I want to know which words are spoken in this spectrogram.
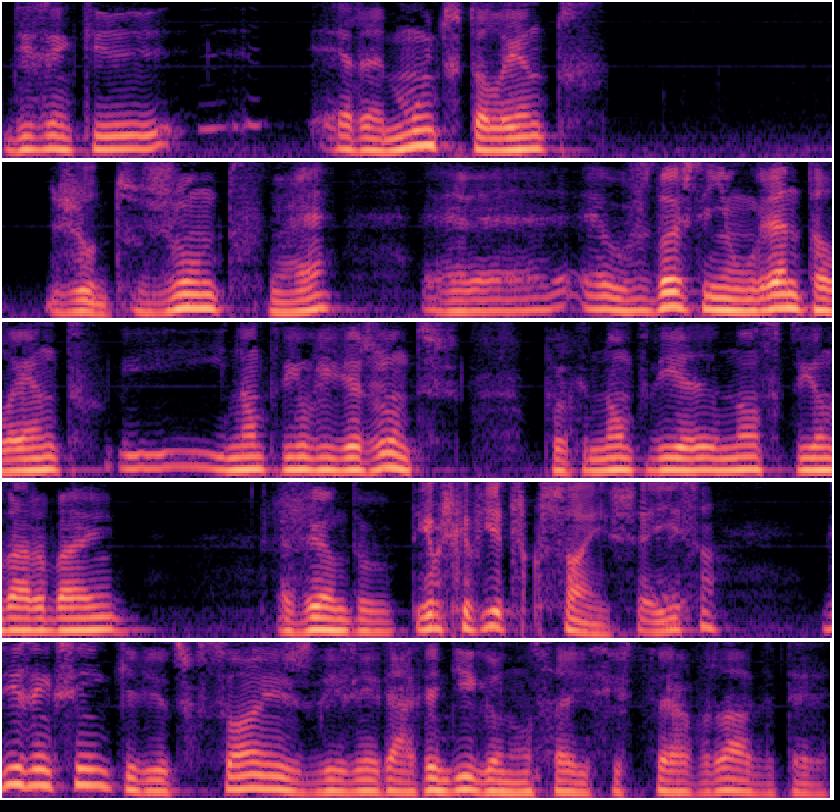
dizem que era muito talento junto, junto, não é? Era, é, os dois tinham um grande talento e, e, não podiam viver juntos porque não podia, não se podiam dar bem havendo. Digamos que havia discussões, é isso? Dizem que sim, que havia discussões. Dizem até há quem diga, eu não sei se isto é verdade, até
